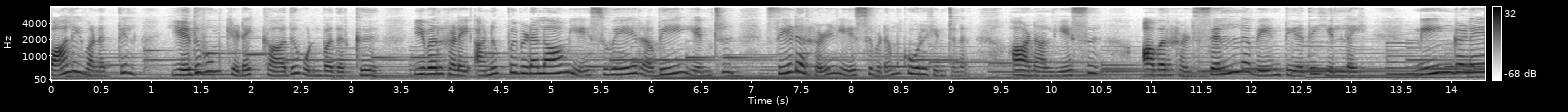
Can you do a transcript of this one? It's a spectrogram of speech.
பாலைவனத்தில் எதுவும் கிடைக்காது உண்பதற்கு. இவர்களை அனுப்பிவிடலாம் இயேசுவே ரபி என்று சீடர்கள் இயேசுவிடம் கூறுகின்றனர். ஆனால் இயேசு அவர்கள் செல்ல வேண்டியது இல்லை. நீங்களே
